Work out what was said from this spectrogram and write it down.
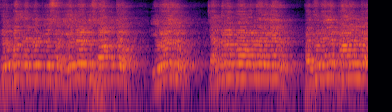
తిరుపతి గడ్డం చూసాం. ఏదో ఒకటి స్వామితో ఈ రోజు చంద్రబాబు నాయుడు గారు పది నెలల పాలనలో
